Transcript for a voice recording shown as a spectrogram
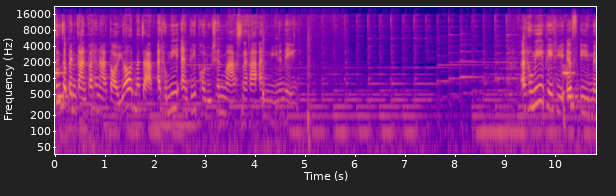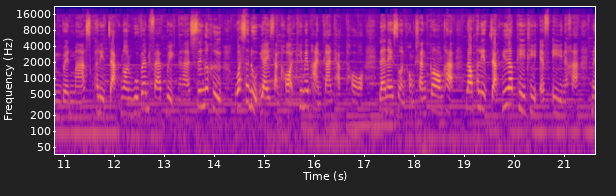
ซึ่งจะเป็นการพัฒนาต่อยอดมาจาก Atomy Anti Pollution Mask นะคะ อันนี้นั่นเอง Atomy PTFE Membrane Mask ผลิตจาก Non-woven Fabric นะคะ ซึ่งก็คือวัสดุใยสังเคราะห์ที่ไม่ผ่านการถักทอ และในส่วนของชั้นกรองค่ะ เราผลิตจากเยื่อ PTFE นะคะ ใน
